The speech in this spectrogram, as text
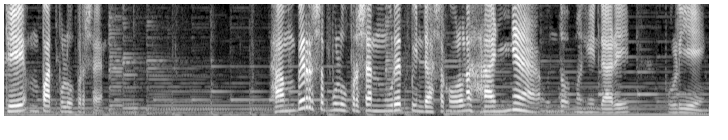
D 40%. Hampir 10% murid pindah sekolah hanya untuk menghindari bullying.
